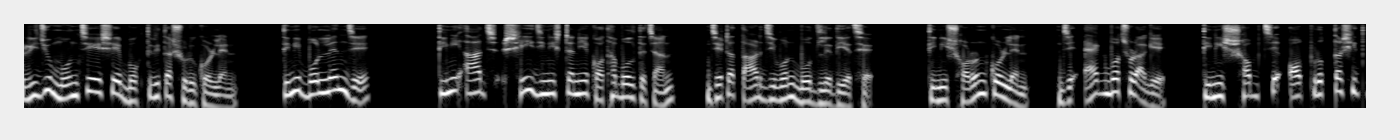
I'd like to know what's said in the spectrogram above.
রিজু মঞ্চে এসে বক্তৃতা শুরু করলেন। তিনি বললেন যে, তিনি আজ সেই জিনিসটা নিয়ে কথা বলতে চান, যেটা তার জীবন বদলে দিয়েছে। তিনি স্মরণ করলেন যে এক বছর আগে তিনি সবচেয়ে অপ্রত্যাশিত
